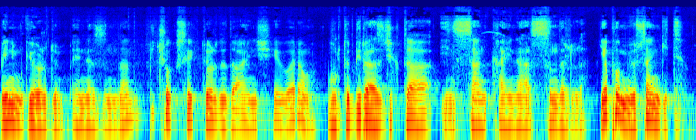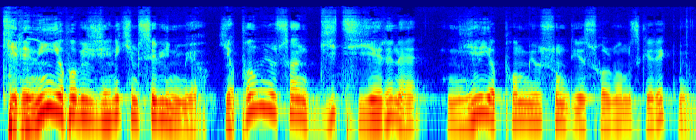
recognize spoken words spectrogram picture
benim gördüğüm en azından birçok sektörde da aynı şey var ama burada birazcık daha insan kaynağı sınırlı. Yapamıyorsan git. Gelenin yapabileceğini kimse bilmiyor. Yapamıyorsan git yerine niye yapamıyorsun diye sormamız gerekmiyor mu?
